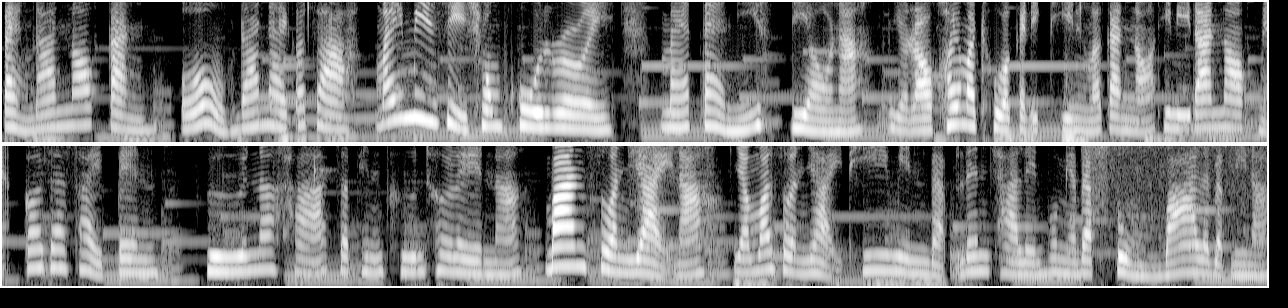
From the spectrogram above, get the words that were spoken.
แต่งด้านนอกกัน โอ้ด้านในก็จะไม่มีสีชมพูเลย แม้แต่นิดเดียวนะ เดี๋ยวเราค่อยมาทัวร์กันอีกทีหนึ่งแล้วกันเนาะทีนี้ด้านนอกเนี่ยก็จะใส่เป็นพื้นนะคะจะเป็นพื้นเทเรนนะ บ้านส่วนใหญ่นะย้ำว่าส่วนใหญ่ที่มินแบบเล่นชาเลนพวกนี้แบบสุ่มบ้านอะไรแบบนี้นะ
